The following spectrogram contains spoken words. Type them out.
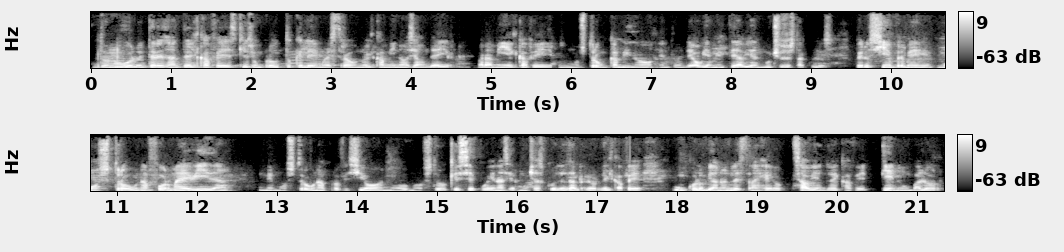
Don Hugo, lo interesante del café es que es un producto que le muestra a uno el camino hacia dónde ir. Para mí el café mostró un camino en donde obviamente había muchos obstáculos, pero siempre me mostró una forma de vida, me mostró una profesión, me mostró que se pueden hacer muchas cosas alrededor del café. Un colombiano en el extranjero sabiendo de café tiene un valor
